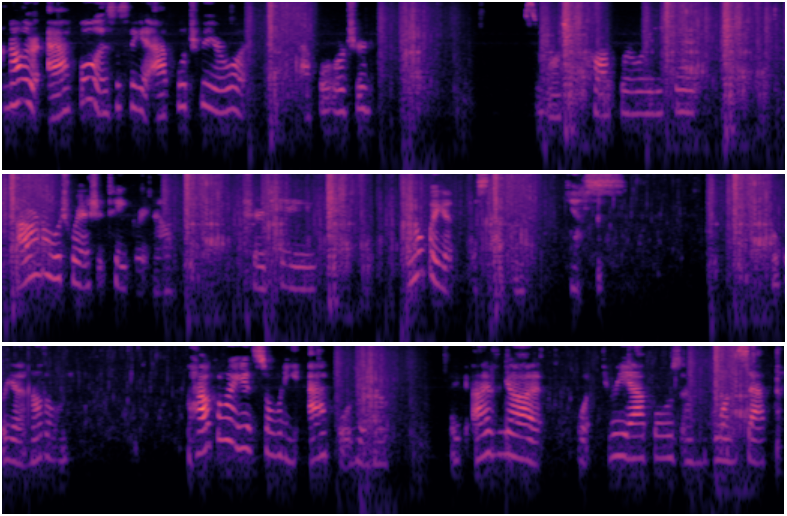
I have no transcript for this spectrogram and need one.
Another apple? Is this like an apple tree or what? Apple orchard? The most proper way to. I don't know which way I should take right now. Should I take... I hope I get this apple. Yes. Hope I get another one. How come I get so many apples right now? Like, I've got, what, three apples and one sapling.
